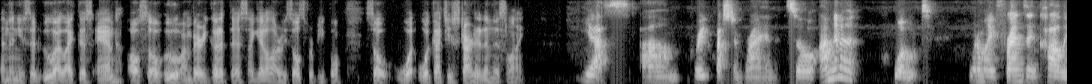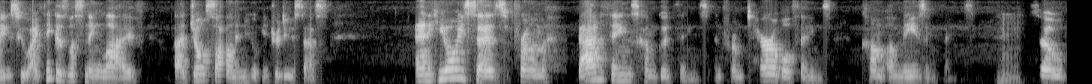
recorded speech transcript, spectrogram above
And then you said, Ooh, I like this. And also, Ooh, I'm very good at this. I get a lot of results for people. So, what, what got you started in this line? Yes. Um, great question, Brian. So, I'm going to quote one of my friends and colleagues who I think is listening live, uh, Joel Solomon, who introduced us. And he always says, from bad things come good things, and from terrible things come amazing things. Mm. So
